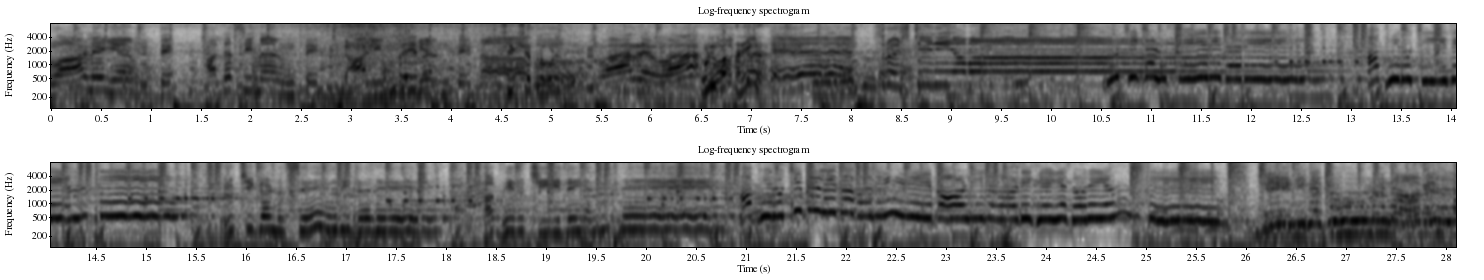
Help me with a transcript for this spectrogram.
ಬಾಳೆಯಂತೆ ಹಲಸಿನಂತೆ ದಾಳಿಂಬೆಯಂತೆ ಸೃಷ್ಟಿ ನಿಯಮ. ರುಚಿಗಳು ಸೇರಿದರೆ ಅಭಿರುಚಿ ಇದೆಯಂತೆ. ರುಚಿಗಳು ಸೇರಿದರೆ ಅಭಿರುಚಿ ಇದೆಯಂತೆ. ಅಭಿರುಚಿ ಬೆಳೆದವನೇ ಬಾಳಿನ ಅಡಿಗೆಯ ದೊರೆಯಂತೆ. ಜೇನಿನ ಗೂಡು ನಾವೆಲ್ಲ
